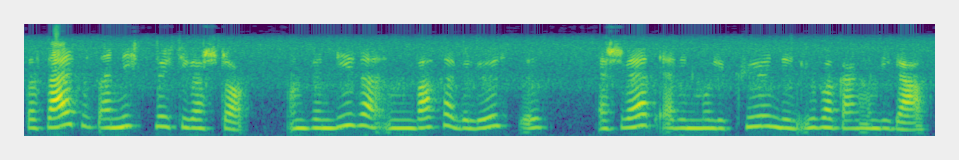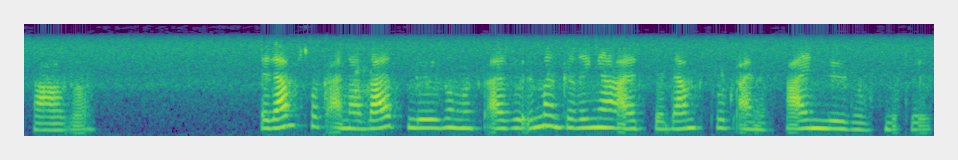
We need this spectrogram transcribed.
Das Salz ist ein nicht flüchtiger Stoff und wenn dieser in Wasser gelöst ist, erschwert er den Molekülen den Übergang in die Gasphase. Der Dampfdruck einer Salzlösung ist also immer geringer als der Dampfdruck eines reinen Lösungsmittels.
